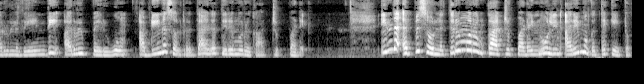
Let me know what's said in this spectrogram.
அருளை வேண்டி அருள் பெறுவோம் அப்படின்னு சொல்றது தான் இந்த திருமுருகாற்றுப்படை. இந்த எபிசோட்ல திருமுருகாற்றுப்படை நூலின் அறிமுகத்தை கேட்டோம்.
